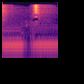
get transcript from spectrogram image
Mm-hmm.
